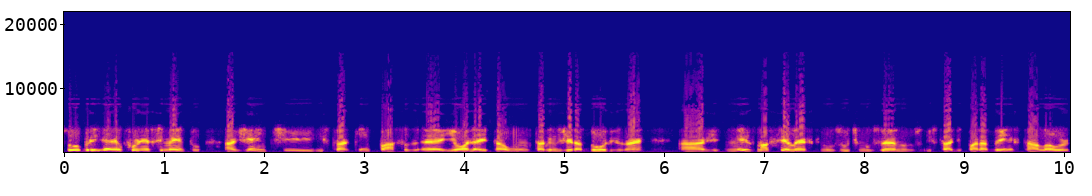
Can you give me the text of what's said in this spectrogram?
sobre é, o fornecimento, a gente está, quem passa é, e olha a Itaú, está vendo geradores, né? A, mesmo a Celesc nos últimos anos está de parabéns, tá, Laur?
